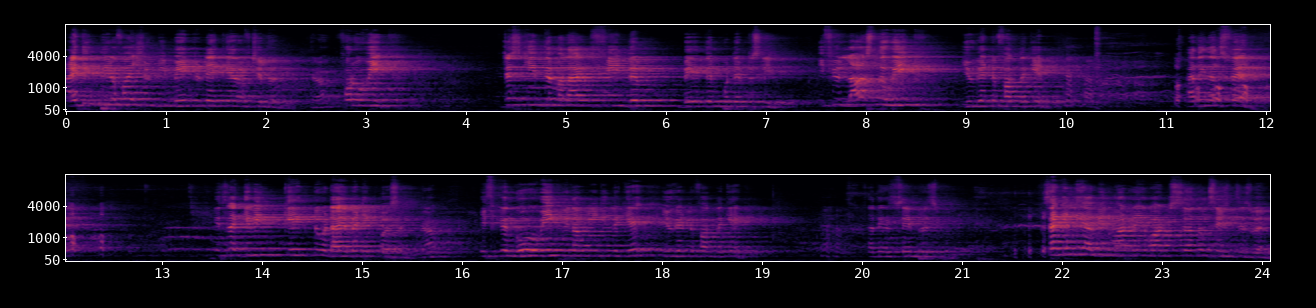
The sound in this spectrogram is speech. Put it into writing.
I think pedophiles should be made to take care of children, you know, for a week. Just keep them alive, feed them, bathe them, put them to sleep. If you last the week, you get to fuck the kid. I think that's fair. It's like giving cake to a diabetic person. You know? If you can go a week without eating the cake, you get to fuck the cake. I think it's the same principle. Secondly, I've been wondering about circumcisions as well.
